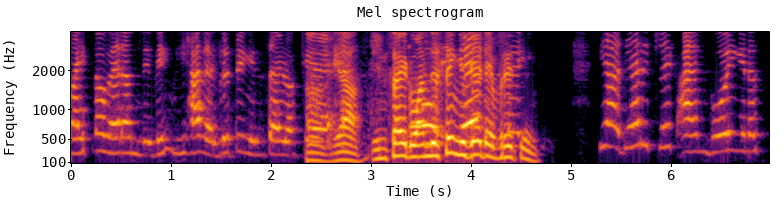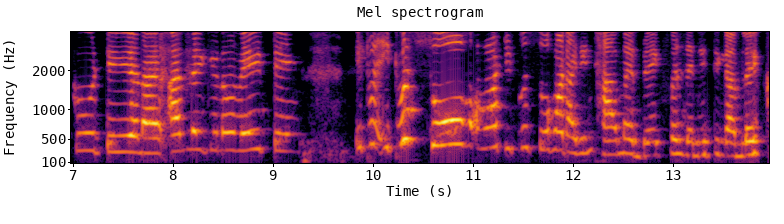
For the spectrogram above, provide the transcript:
right now where I'm living, we have everything inside. Okay. Ah, yeah, inside one this thing you get everything. Yeah, there it's like I'm going in a scooty and I, I'm like, you know, waiting. It was it was so hot. It was so hot. I didn't have my breakfast, anything. I'm like,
